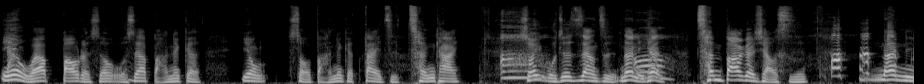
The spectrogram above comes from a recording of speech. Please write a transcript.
因为我要包的时候，我是要把那个用手把那个袋子撑开，所以我就是这样子。那你看撑八个小时，那你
